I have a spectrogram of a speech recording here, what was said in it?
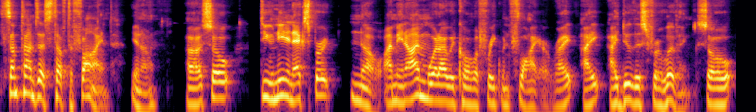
Sometimes that's tough to find, you know. Uh, so, do you need an expert? No. I mean, I'm what I would call a frequent flyer, right? I, I do this for a living. So,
